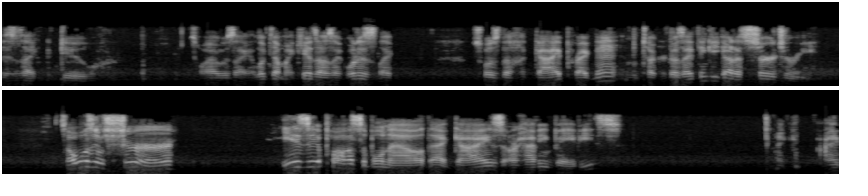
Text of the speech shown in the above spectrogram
is like due. So I was like, I looked at my kids. I was like, what is like? So was the guy pregnant? And Tucker goes, I think he got a surgery. So I wasn't sure. Is it possible now that guys are having babies? Like, I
